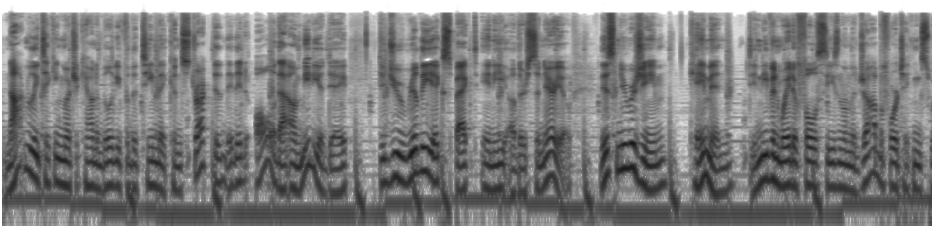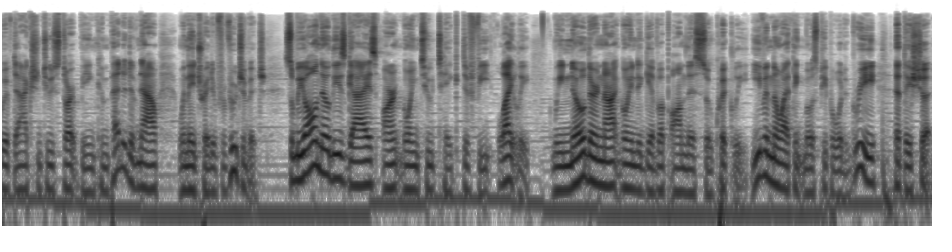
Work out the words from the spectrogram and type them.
not really taking much accountability for the team they constructed, they did all of that on Media Day, did you really expect any other scenario? This new regime came in, didn't even wait a full season on the job before taking swift action to start being competitive now when they traded for Vucevic. So we all know these guys aren't going to take defeat lightly. We know they're not going to give up on this so quickly, even though I think most people would agree that they should.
